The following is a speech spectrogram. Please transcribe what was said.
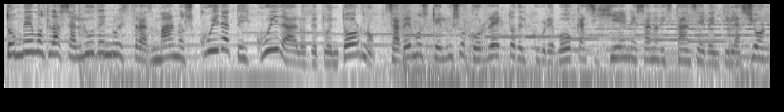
Tomemos la salud en nuestras manos, cuídate y cuida a los de tu entorno. Sabemos que el uso correcto del cubrebocas, higiene, sana distancia y ventilación,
